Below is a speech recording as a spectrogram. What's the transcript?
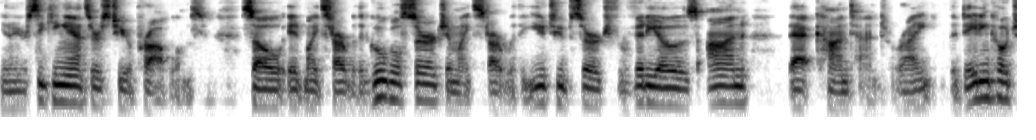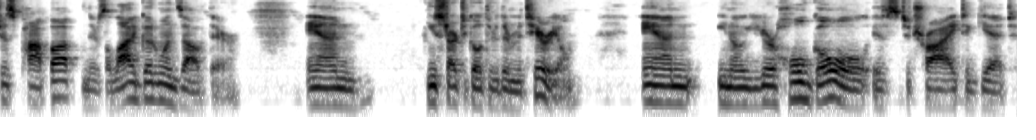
you know you're seeking answers to your problems so it might start with a google search it might start with a youtube search for videos on that content right? The dating coaches pop up and there's a lot of good ones out there. And you start to go through their material. And you know your whole goal is to try to get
